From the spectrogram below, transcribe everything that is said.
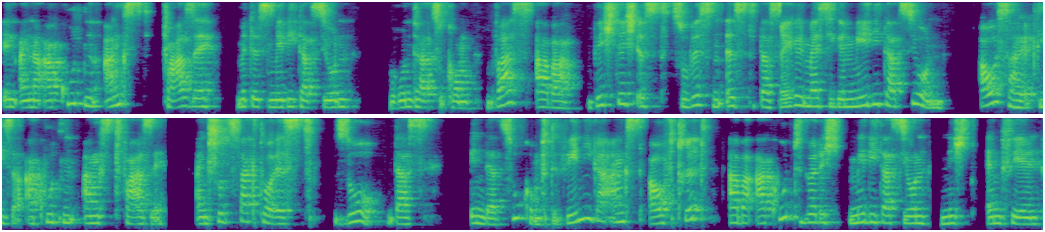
in einer akuten Angstphase mittels Meditation runterzukommen. Was aber wichtig ist zu wissen, ist, dass regelmäßige Meditation außerhalb dieser akuten Angstphase ein Schutzfaktor ist, so dass in der Zukunft weniger Angst auftritt, aber akut würde ich Meditation nicht empfehlen.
